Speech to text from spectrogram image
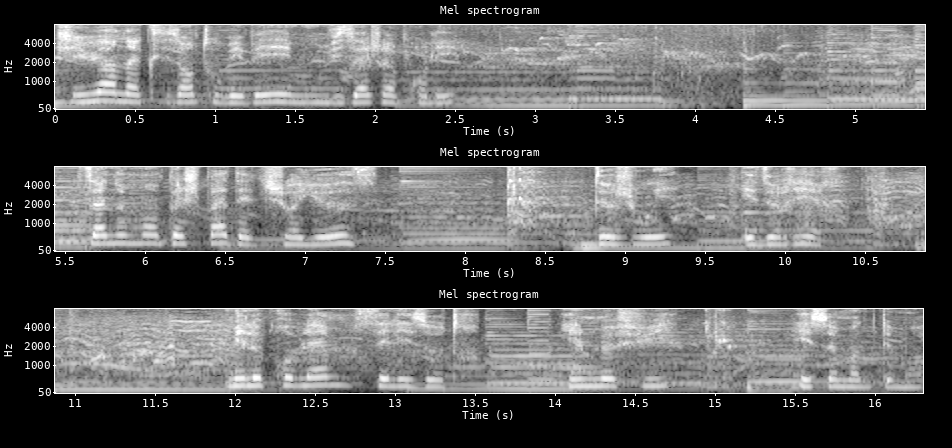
J'ai eu un accident tout bébé et mon visage a brûlé. Ça ne m'empêche pas d'être joyeuse, de jouer et de rire. Mais le problème, c'est les autres. Ils me fuient et se moque de moi.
